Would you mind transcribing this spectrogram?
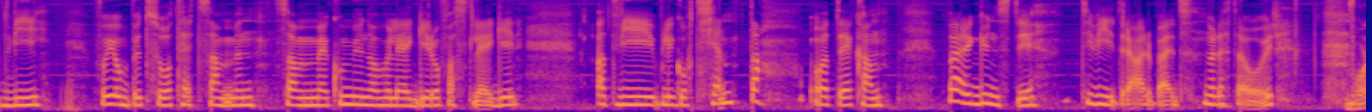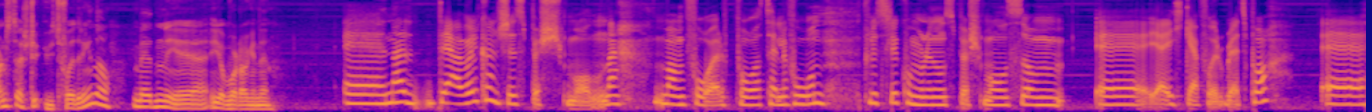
at vi får jobbet så tett sammen, sammen med kommuneoverleger og fastleger, at vi blir godt kjent, da. Og at det kan være gunstig til videre arbeid når dette er over. Hva er den største utfordringen da, med den nye jobbhverdagen din? Eh, nei, det er vel kanskje spørsmålene man får på telefon. Plutselig kommer det noen spørsmål som eh, jeg ikke er forberedt på. Eh,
